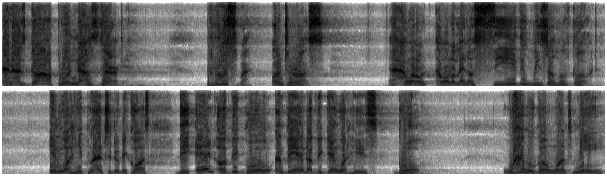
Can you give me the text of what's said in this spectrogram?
And as God pronounced that, prosper unto us. I want to I want to let us see the wisdom of God in what he planned to do because the end of the goal and the end of the game was his goal. Why would God want me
